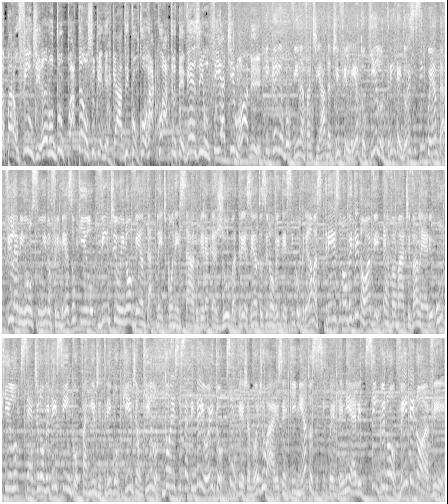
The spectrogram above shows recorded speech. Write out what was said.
Venha para o fim de ano do Patão Supermercado e concorra a quatro TVs e um Fiat Mobi. Picanha bovina fatiada de fileto, quilo, trinta e dois e cinquenta. Filé mignon suíno frimeza, o quilo, vinte e um e noventa. Leite condensado Piracanjuba, 395 gramas, três e noventa e nove. Erva mate Valério, um quilo, sete e noventa e cinco. Farinha de trigo Orquídea, um quilo, dois e setenta e oito. Cerveja Budweiser, 550 ml, cinco e noventa e nove.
